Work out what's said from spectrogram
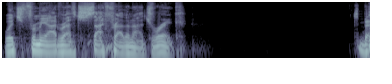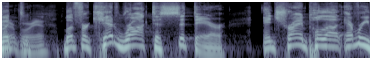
which for me I'd rather just I'd rather not drink. It's better but, for you. But for Kid Rock to sit there and try and pull out every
